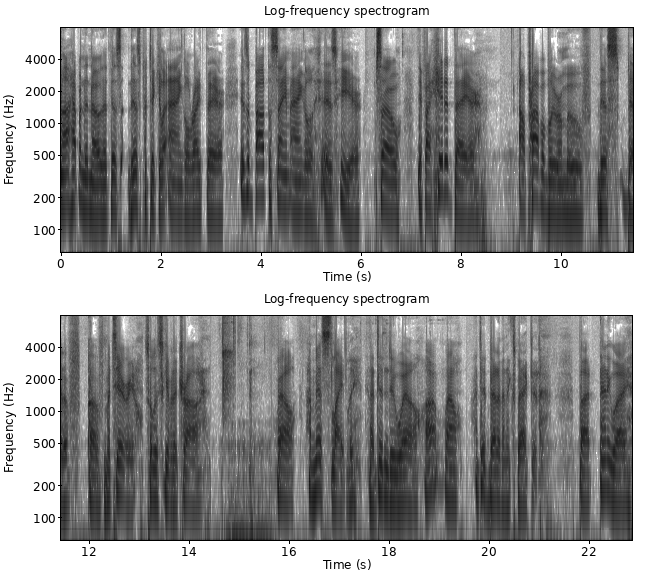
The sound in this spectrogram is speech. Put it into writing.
I happen to know that this this particular angle right there is about the same angle as here so if I hit it there I'll probably remove this bit of, of material. So let's give it a try. Well, I missed slightly and I didn't do well. Uh, well, I did better than expected. But anyway,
